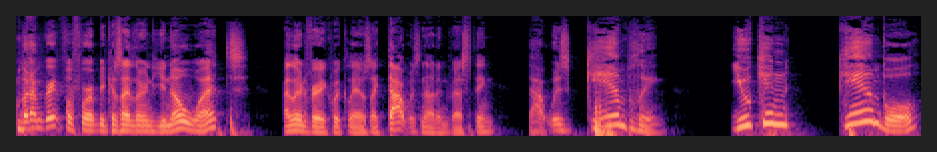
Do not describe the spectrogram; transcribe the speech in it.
But I'm grateful for it because I learned, you know what? I learned very quickly. I was like, that was not investing. That was gambling. You can gamble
